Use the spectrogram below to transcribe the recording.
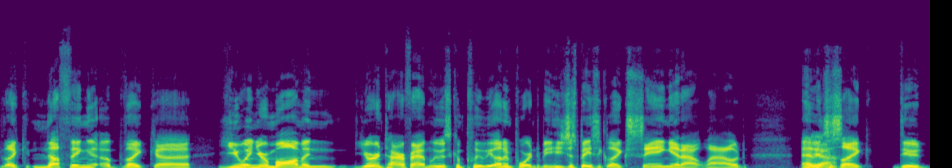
like nothing uh, like." Uh, you and your mom and your entire family was completely unimportant to me. He's just basically like saying it out loud, and Yeah. it's just like, dude,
